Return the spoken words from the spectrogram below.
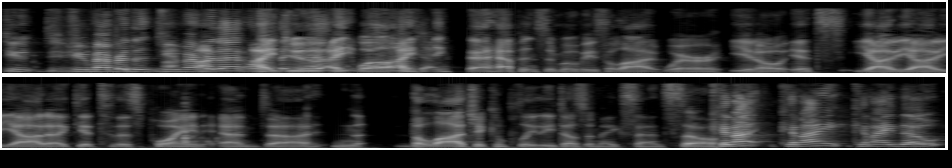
Do you did you remember that? Do you remember that whole I thing? do. Matt? I well, I think that happens in movies a lot where you know it's yada yada yada get to this point and uh, n- the logic completely doesn't make sense. So Can I can I can I though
